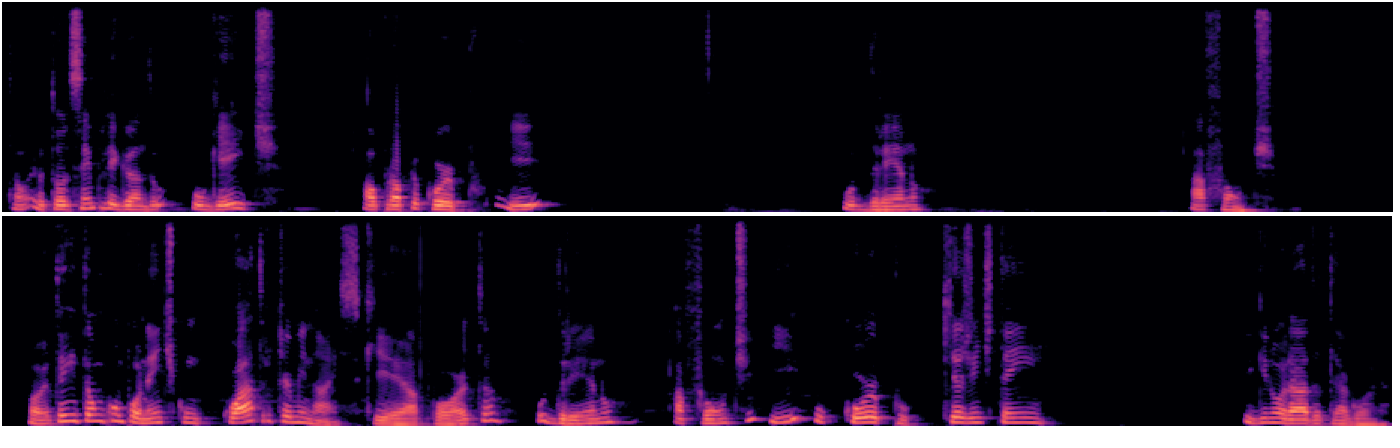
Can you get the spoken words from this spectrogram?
Então eu estou sempre ligando o gate ao próprio corpo e o dreno à fonte. Bom, eu tenho então um componente com quatro terminais, que é a porta, o dreno, a fonte e o corpo que a gente tem ignorado até agora.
